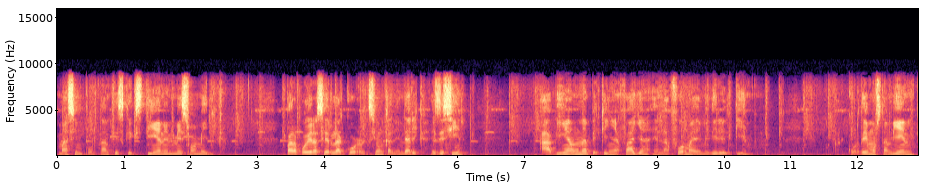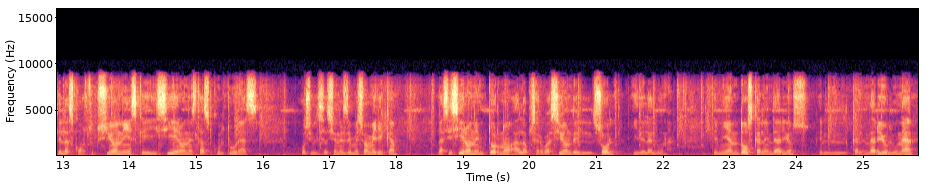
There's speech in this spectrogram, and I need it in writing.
más importantes que existían en Mesoamérica para poder hacer la corrección calendárica. Es decir, había una pequeña falla en la forma de medir el tiempo. Recordemos también que las construcciones que hicieron estas culturas o civilizaciones de Mesoamérica las hicieron en torno a la observación del Sol y de la Luna tenían dos calendarios, el calendario lunar,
